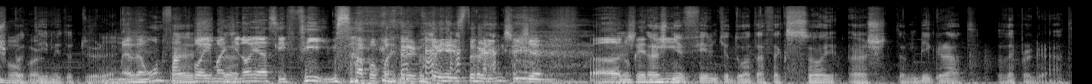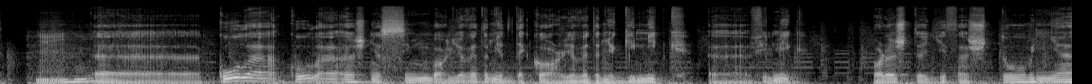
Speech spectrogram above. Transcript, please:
shpëtimit të tyre. Mm, edhe unë në fakt po imagjinoja si film sa po po e tregoje historinë, kështu që uh, nuk e di. Është një film që dua ta theksoj, është mbi gratë dhe për gratë. Ëh, mm -hmm. uh, kulla, kulla është një simbol, jo vetëm një dekor, jo vetëm një gimik uh, filmik, por është gjithashtu një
